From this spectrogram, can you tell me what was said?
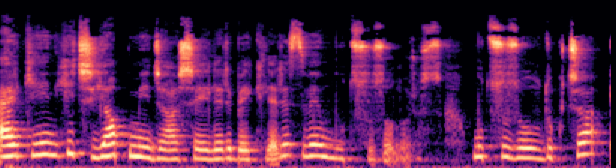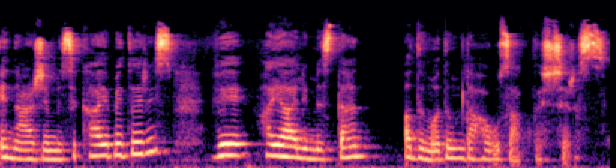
Erkeğin hiç yapmayacağı şeyleri bekleriz ve mutsuz oluruz. Mutsuz oldukça enerjimizi kaybederiz ve hayalimizden adım adım daha uzaklaşırız.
